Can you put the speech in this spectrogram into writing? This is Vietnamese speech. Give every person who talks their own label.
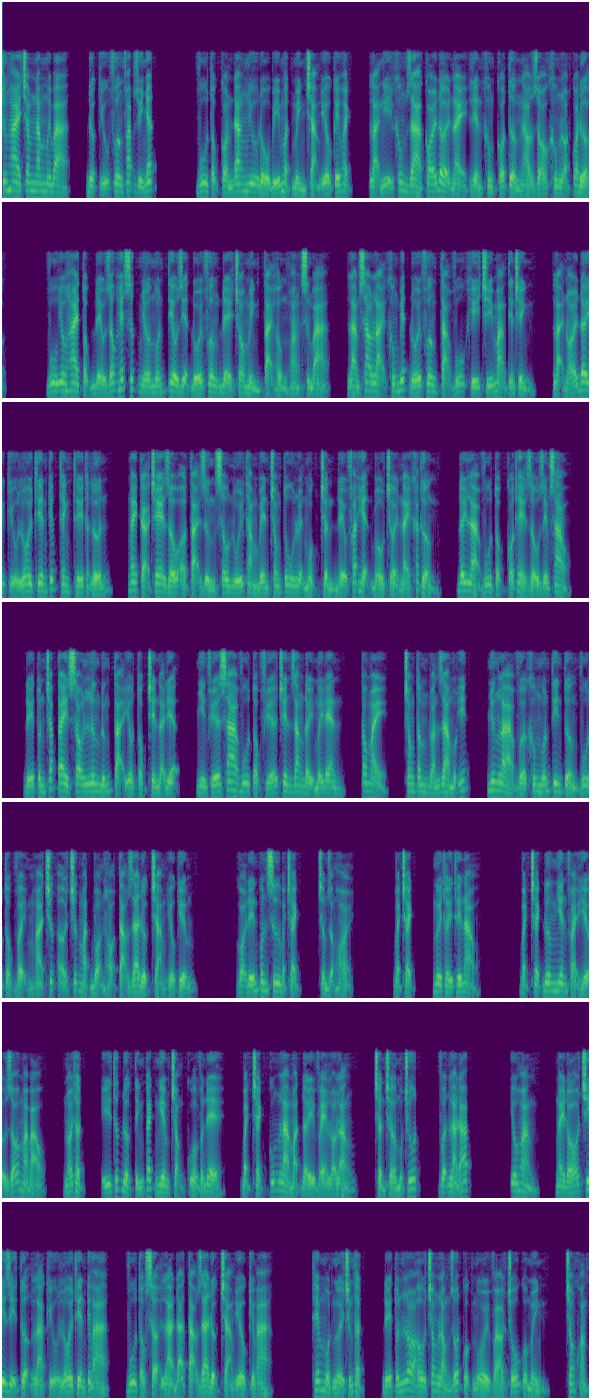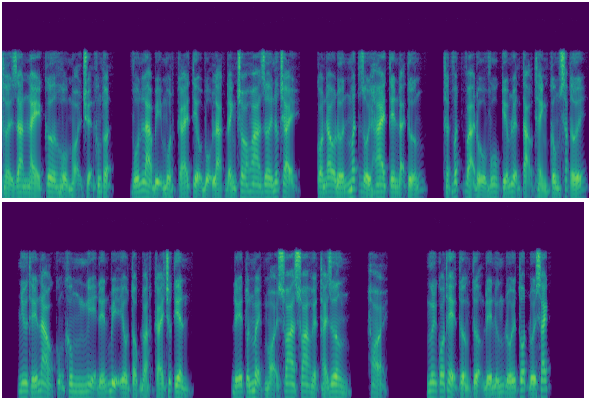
Speaker 1: chương hai trăm năm mươi ba, được cứu phương pháp duy nhất. Vu tộc còn đang lưu đồ bí mật mình chạm yêu kế hoạch, lại nghĩ không ra cõi đời này liền không có tường nào gió không lọt qua được. Vu yêu hai tộc đều dốc hết sức nhớ muốn tiêu diệt đối phương để cho mình tại hồng hoang xưng bá, làm sao lại không biết đối phương tạo vũ khí trí mạng tiến trình, lại nói đây cựu lôi thiên kiếp thanh thế thật lớn, ngay cả che giấu ở tại rừng sâu núi thẳm bên trong tu luyện mục trần đều phát hiện bầu trời này khác thường, đây là vu tộc có thể giấu giếm sao? Đế tuấn chắp tay sau lưng đứng tại yêu tộc trên đại điện, nhìn phía xa vu tộc phía trên răng đầy mây đen cao mày, trong tâm đoán ra một ít nhưng là vừa không muốn tin tưởng vu tộc vậy mà trước ở trước mặt bọn họ tạo ra được trạm yêu kiếm. Gọi đến quân sư bạch trạch, trầm giọng hỏi, bạch trạch, ngươi thấy thế nào? Bạch trạch đương nhiên phải hiểu rõ mà báo, nói thật, ý thức được tính cách nghiêm trọng của vấn đề, bạch trạch cũng là mặt đầy vẻ lo lắng, chần chờ một chút, vẫn là đáp, yêu hoàng, ngày đó chi dị tượng là cựu lôi thiên kiếp a, vu tộc sợ là đã tạo ra được trạm yêu kiếm a. Thêm một người chứng thật, đế tuấn lo âu trong lòng rốt cuộc ngồi vào chỗ của mình, trong khoảng thời gian này cơ hồ mọi chuyện không thuận, vốn là bị một cái tiểu bộ lạc đánh cho hoa rơi nước chảy, còn đau đớn mất rồi hai tên đại tướng thật vất vả đổ vu kiếm luyện tạo thành công sắp tới, như thế nào cũng không nghĩ đến bị yêu tộc đoạt cái trước tiên. Đế tuấn mệt mỏi xoa xoa huyệt thái dương, hỏi, ngươi có thể tưởng tượng đến ứng đối tốt đối sách?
